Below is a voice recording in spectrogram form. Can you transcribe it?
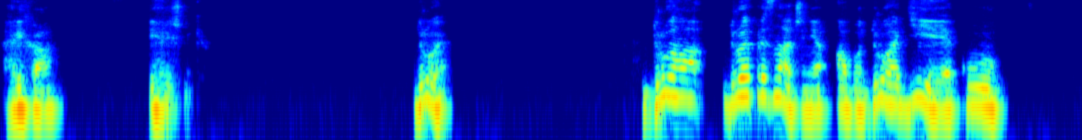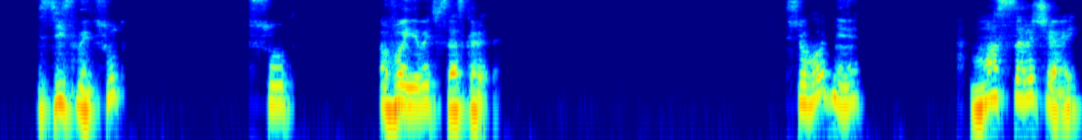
гріха і грішників. Друге. Друга, друге призначення або друга дія, яку здійснить суд, суд виявить все скрите. Сьогодні маса речей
